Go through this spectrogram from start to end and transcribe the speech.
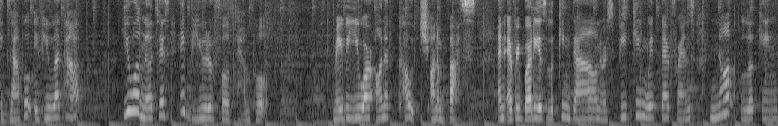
Example, if you look up, you will notice a beautiful temple. Maybe you are on a coach, on a bus, and everybody is looking down or speaking with their friends, not looking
